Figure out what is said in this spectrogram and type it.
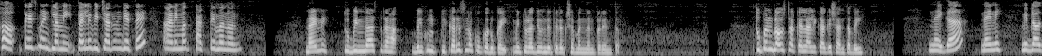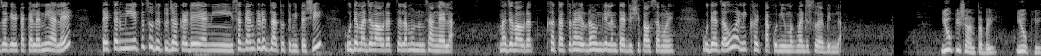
हो तेच म्हटलं मी. पहिले विचारून घेते आणि मग टाकते म्हणून. नाही नाही. तू बिंदास्त राहा. बिलकुल फिकरच नको करू काही. मी तुला देऊन देते रक्षाबंधनपर्यंत. तू पण ब्लाऊज टाकायला आली का गे शांताबाई? नाही ग. नाही नाही. मी ब्लाऊज वगैरे टाकायला नाही आले. ते तर मी येतच होते तुझ्याकडे आणि सगळ्यांकडेच जात होते मी तशी. उद्या माझ्या वावरात चला म्हणून सांगायला. माझ्या वावरात खताचं राह राहून गेलं त्या दिवशी पावसामुळे. उद्या जाऊ आणि खत टाकून येऊ मग माझ्या सोयाबीनला. येऊ की शांताबाई येऊ की.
